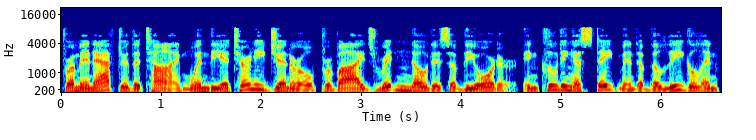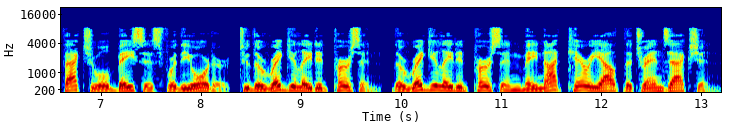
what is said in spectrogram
From and after the time when the Attorney General provides written notice of the order including a statement of the legal and factual basis for the order to the regulated person, the regulated person may not carry out the transaction.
